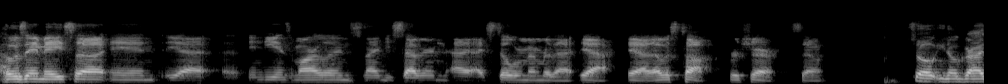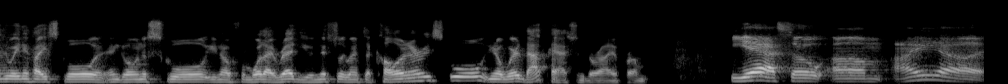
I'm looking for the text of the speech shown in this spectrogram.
Jose mesa and yeah indians marlins 97 I, I, still remember that. Yeah yeah that was tough for sure so. So you know graduating high school and, and going to school you know from what i read you initially went to culinary school. You know where'd that passion derive from yeah, so um, I, uh,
